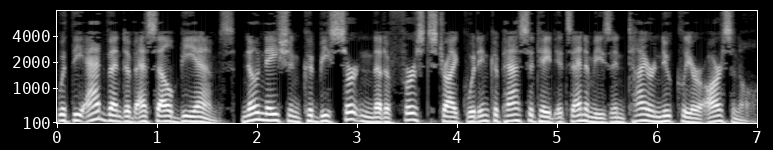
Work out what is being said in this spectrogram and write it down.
With the advent of SLBMs, no nation could be certain that a first strike would incapacitate its enemy's entire nuclear arsenal.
